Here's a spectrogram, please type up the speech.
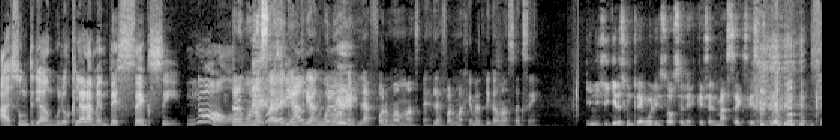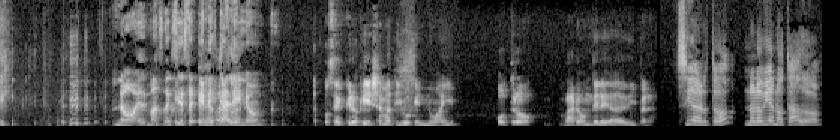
Ah, es un triángulo, claramente sexy. No. Todo el mundo sabe que el triángulo es la forma más, es la forma geométrica más sexy. Y ni siquiera es un triángulo isósceles, que es el más sexy. sí. No, el más sexy es el escaleno. O sea, creo que es llamativo que no hay otro varón de la edad de Dipper. Cierto, no lo había notado.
